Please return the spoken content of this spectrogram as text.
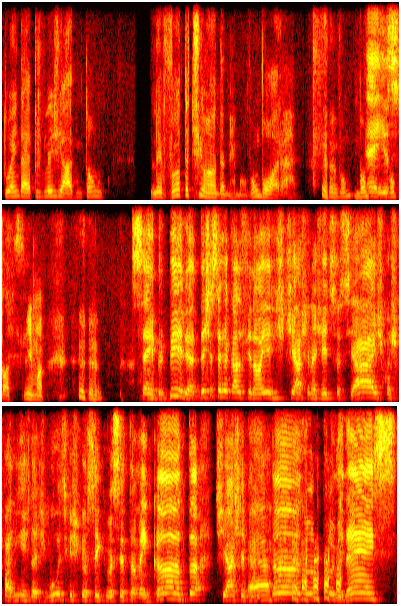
tu ainda é privilegiado, então levanta-te e anda, meu irmão, vambora. vamos, vamos, É isso. vamos pra cima. Sempre. Pilha, deixa seu recado final aí. A gente te acha nas redes sociais, com as palhinhas das músicas, que eu sei que você também canta. Te acha visitando, Fluminense.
